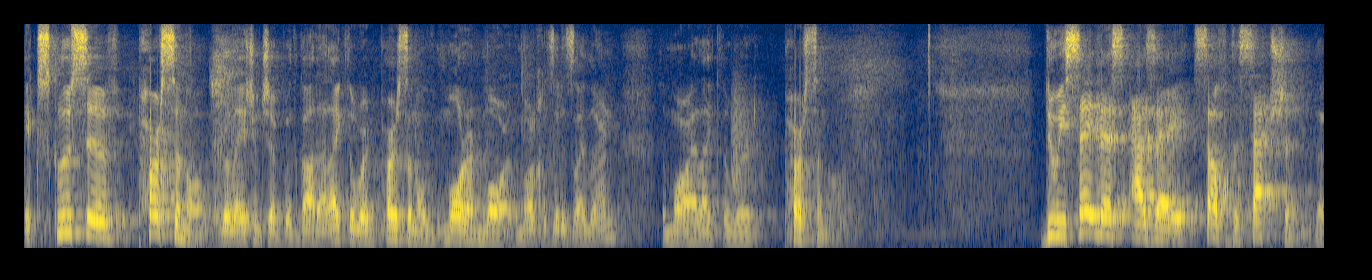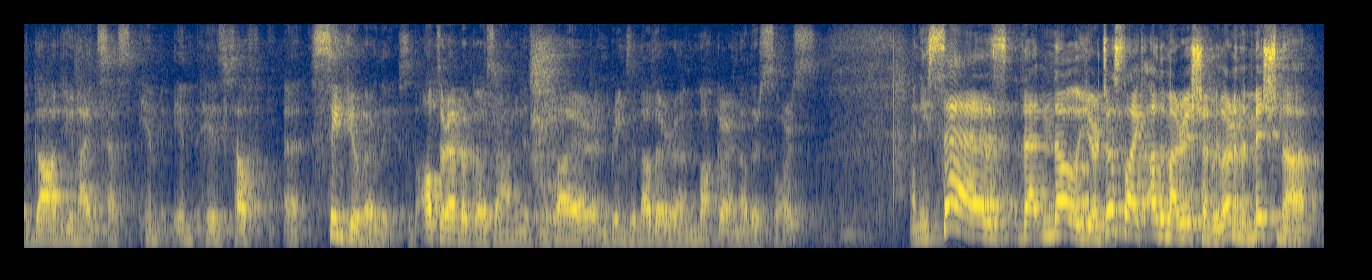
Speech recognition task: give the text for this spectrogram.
Exclusive, personal relationship with God. I like the word personal more and more. The more Chassidus I learn, the more I like the word personal. Do we say this as a self deception that God unites us him in Himself uh, singularly? So the Alter Rebbe goes on in his Nevayer and brings another uh, mucker, another source. And he says that no, you're just like Adam Arishan. We learn in the Mishnah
